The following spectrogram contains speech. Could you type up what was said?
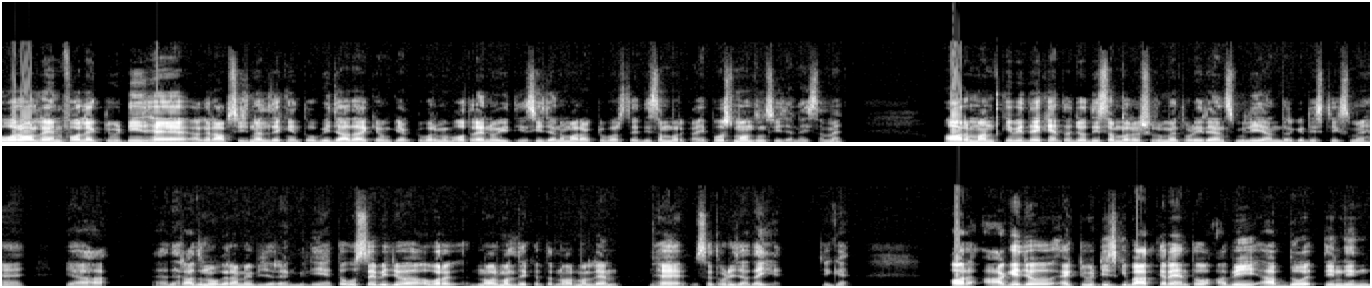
ओवरऑल रेनफॉल एक्टिविटीज़ है, अगर आप सीजनल देखें तो भी ज़्यादा है, क्योंकि अक्टूबर में बहुत रेन हुई थी सीज़न हमारा अक्टूबर से दिसंबर का, ये पोस्ट मानसून सीज़न है इस समय। और मंथ की भी देखें तो जो दिसंबर में शुरू में थोड़ी रेंस मिली है अंदर के डिस्ट्रिक्स में हैं, या देहरादून वगैरह में भी जो रेन मिली है तो उससे भी जो ओवर नॉर्मल देखें तो नॉर्मल रेन है, उससे थोड़ी ज़्यादा ही है, ठीक है? और आगे जो एक्टिविटीज़ की बात करें तो अभी आप दो, तीन दिन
